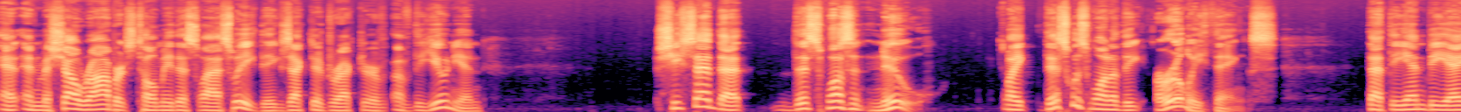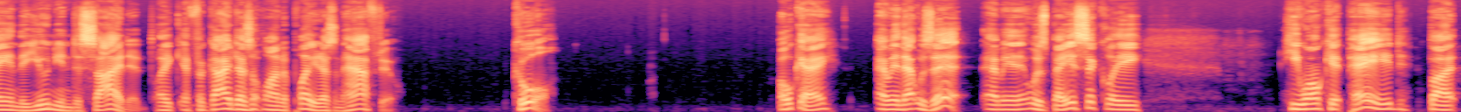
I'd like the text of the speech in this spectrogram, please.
and, and Michelle Roberts told me this last week, the executive director of, of the union. She said that this wasn't new. Like this was one of the early things that the NBA and the union decided. Like if a guy doesn't want to play, he doesn't have to. Cool. Okay. I mean, that was it. I mean, it was basically he won't get paid, but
